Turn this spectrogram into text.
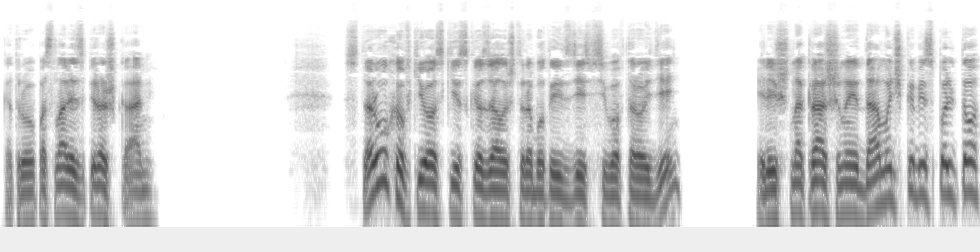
которого послали за пирожками. Старуха в киоске сказала, что работает здесь всего второй день, и лишь накрашенная дамочка без пальто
